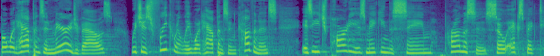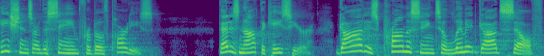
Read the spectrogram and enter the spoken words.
But what happens in marriage vows, which is frequently what happens in covenants, is each party is making the same promises. So expectations are the same for both parties. That is not the case here. God is promising to limit God's self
